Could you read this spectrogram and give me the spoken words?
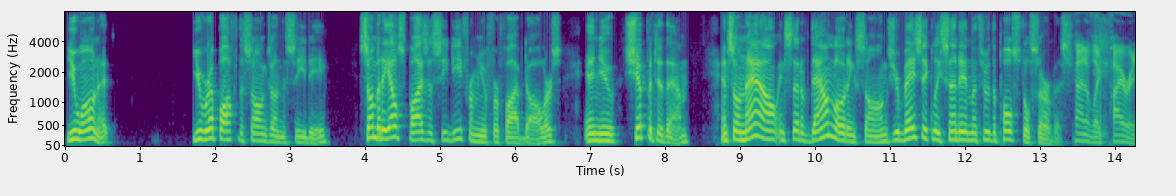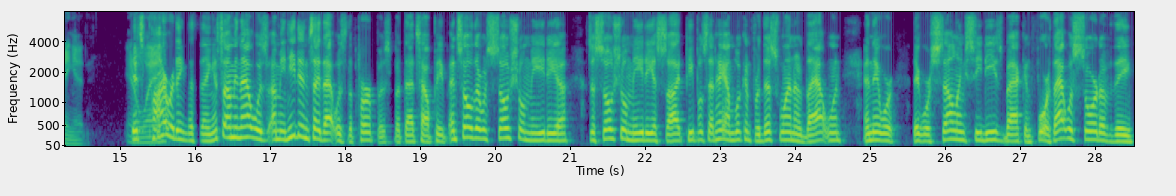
you own it, you rip off the songs on the CD, somebody else buys a CD from you for five dollars, and you ship it to them. And so now, instead of downloading songs, you're basically sending them through the postal service. Kind of like pirating it it's pirating the thing. It's I mean that was I mean he didn't say that was the purpose, but that's how people. And so there was social media. It's a social media site. People said, "Hey, I'm looking for this one or that one," and they were they were selling CDs back and forth. That was sort of the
